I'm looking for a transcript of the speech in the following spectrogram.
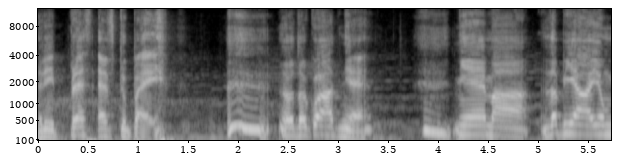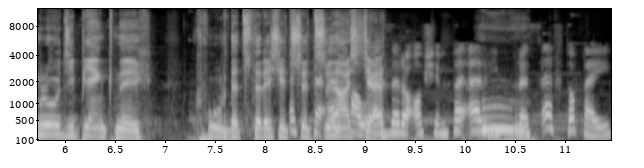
Rip, press F to pay. No dokładnie. Nie ma. Zabijają ludzi pięknych. Kurde, 43, 13. 08pl i press F to pay.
